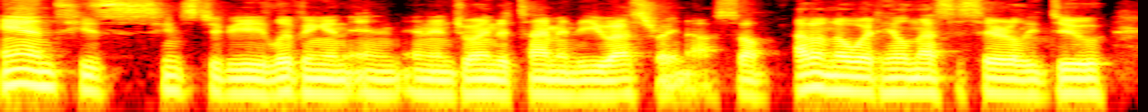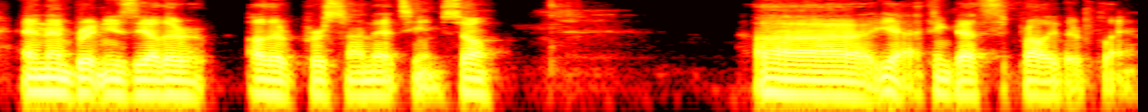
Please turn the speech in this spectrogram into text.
and he seems to be living in, in, and enjoying the time in the U.S. right now. So I don't know what he'll necessarily do. And then Brittany's the other other person on that team. So uh, yeah, I think that's probably their plan.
